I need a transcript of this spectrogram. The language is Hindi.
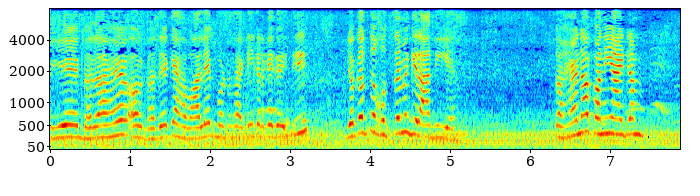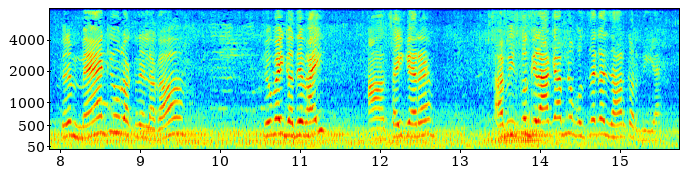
ये गधा है और गधे के हवाले एक मोटरसाइकिल करके गई थी, जो कि उसने गुस्से तो में गिरा दी है। तो है ना फनी आइटम फिर मैं क्यों रखने लगा? क्यों भाई गधे भाई? हाँ सही कह रहे हैं। अब इसको गिरा के आपने गुस्से का इजहार कर दिया है।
